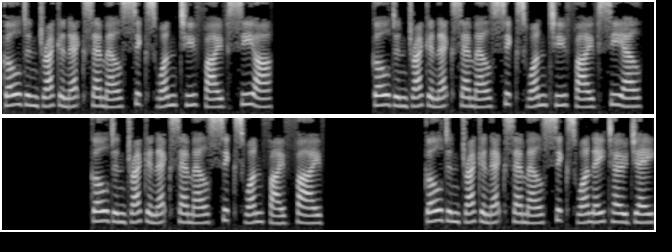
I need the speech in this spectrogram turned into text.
Golden Dragon XML 6125 CR Golden Dragon XML 6125CL Golden Dragon XML 6155 Golden Dragon XML 6180J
